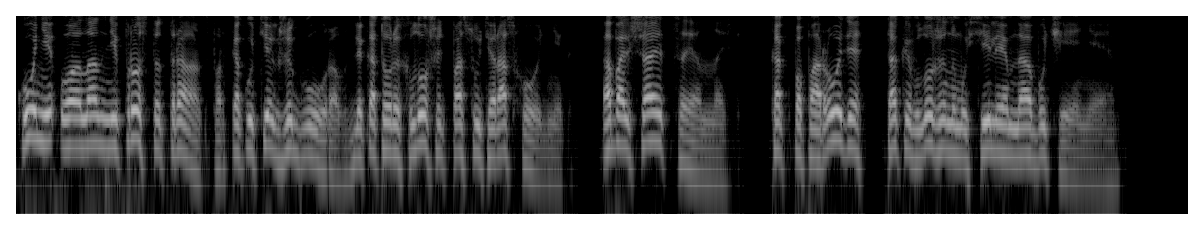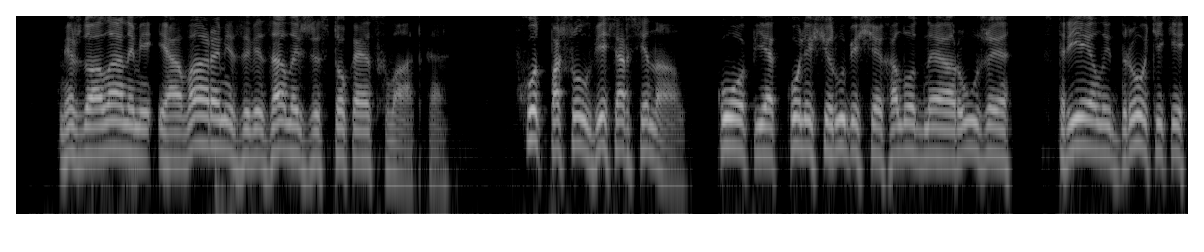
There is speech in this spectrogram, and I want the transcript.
Кони у Алан не просто транспорт, как у тех же гуров, для которых лошадь по сути расходник, а большая ценность, как по породе, так и вложенным усилиям на обучение. Между аланами и аварами завязалась жестокая схватка. В ход пошел весь арсенал. Копья, колюще-рубящее холодное оружие, стрелы, дротики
